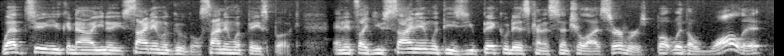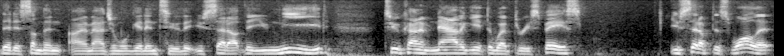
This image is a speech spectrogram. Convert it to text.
Web 2, you can now, you know, you sign in with Google, sign in with Facebook. And it's like you sign in with these ubiquitous kind of centralized servers. But with a wallet, that is something I imagine we'll get into that you set up that you need to kind of navigate the Web 3 space. You set up this wallet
